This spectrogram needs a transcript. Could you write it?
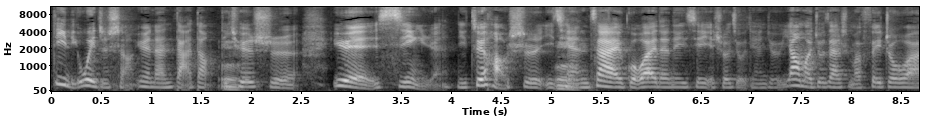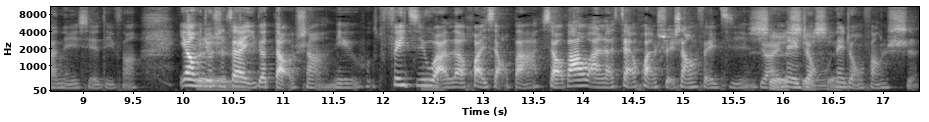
地理位置上越难达到，的确是越吸引人。你最好是以前在国外的那些野奢酒店，就要么就在什么非洲啊那些地方，要么就是在一个岛上，你飞机完了换小巴，小巴完了再换水上飞机，就是那种那种方式。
